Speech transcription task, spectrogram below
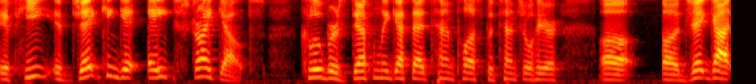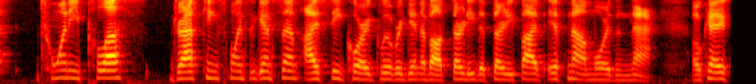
if he if Jake can get eight strikeouts, Kluber's definitely got that 10 plus potential here. Uh, uh, Jake got 20 plus DraftKings points against them. I see Corey Kluber getting about 30 to 35, if not more than that. Okay,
